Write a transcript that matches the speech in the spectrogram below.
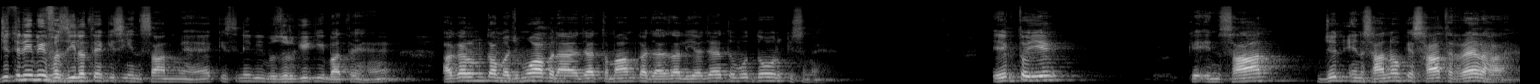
جتنی بھی فضیلتیں کسی انسان میں ہیں، کتنی بھی بزرگی کی باتیں ہیں، اگر ان کا مجموعہ بنایا جائے، تمام کا جائزہ لیا جائے، تو وہ دو قسمیں ہیں۔ ایک تو یہ کہ انسان جن انسانوں کے ساتھ رہ رہا ہے،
